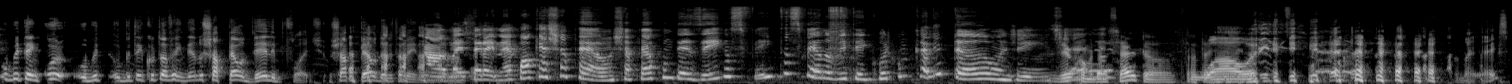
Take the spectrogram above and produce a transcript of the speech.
O Bittencourt, o, Bit, o Bittencourt tá vendendo o chapéu dele, Floyd. O chapéu dele tá vendendo. Ah, mas peraí, não é qualquer chapéu. Um chapéu com desenhos feitos pelo Bittencourt com canetão, gente. Viu É. como dá certo a estratégia? Uau, Mas é isso.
